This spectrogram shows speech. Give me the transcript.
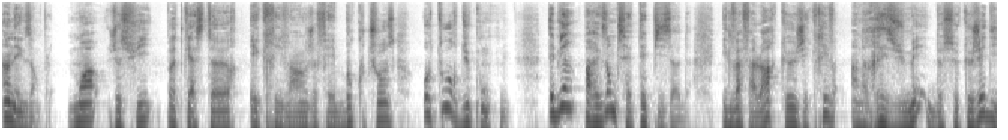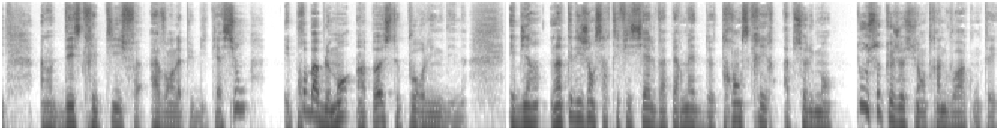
un exemple. Moi, je suis podcasteur, écrivain, je fais beaucoup de choses autour du contenu. Eh bien, par exemple, cet épisode, il va falloir que j'écrive un résumé de ce que j'ai dit, un descriptif avant la publication et probablement un post pour LinkedIn. Eh bien, l'intelligence artificielle va permettre de transcrire absolument tout ce que je suis en train de vous raconter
